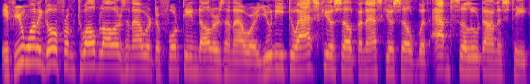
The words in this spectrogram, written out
If you want to go from $12 an hour to $14 an hour, you need to ask yourself and ask yourself with absolute honesty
